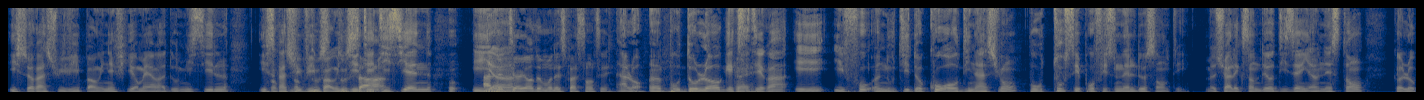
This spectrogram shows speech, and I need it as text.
Il sera suivi par une infirmière à domicile. Il sera suivi par une diététicienne. à l'intérieur de mon espace santé. Alors, un podologue, etc. Et il faut un outil de coordination pour tous ces professionnels de santé. Monsieur Alexander disait il y a un instant que le,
